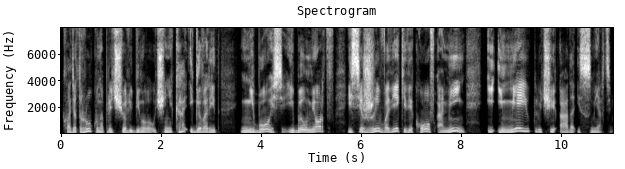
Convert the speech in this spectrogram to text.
кладет руку на плечо любимого ученика и говорит, «Не бойся, и был мертв, и се жив во веки веков, аминь, и имею ключи ада из смерти».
